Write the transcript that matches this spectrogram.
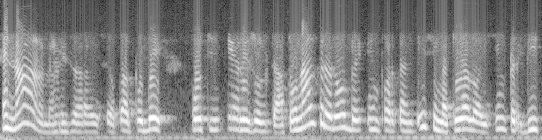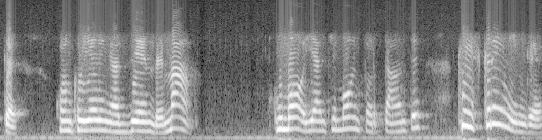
enorme per poter ottenere risultato. Un'altra roba importantissima che io l'ho sempre detta quando ero in azienda, ma come è anche molto importante, che il screening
